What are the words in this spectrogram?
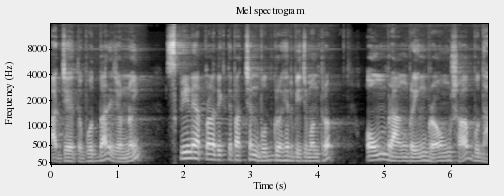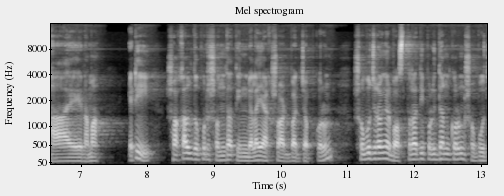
আজ যেহেতু বুধবার, এজন্যই স্ক্রিনে আপনারা দেখতে পাচ্ছেন বুধ গ্রহের বীজমন্ত্র ওম ব্রাং ব্রিং ব্রং স বুধায় নামা। এটি সকাল দুপুর সন্ধ্যা তিন বেলায় একশো আটবার জপ করুন। সবুজ রঙের বস্ত্রাদি পরিধান করুন। সবুজ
